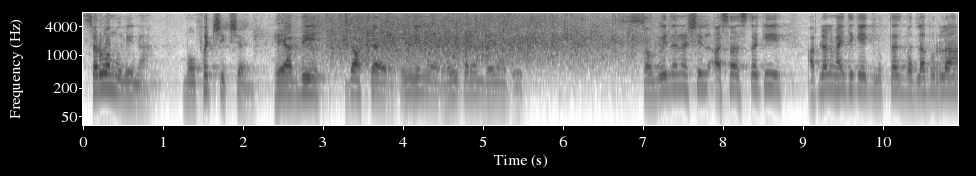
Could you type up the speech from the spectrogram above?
सर्व मुलींना मोफत शिक्षण हे अगदी डॉक्टर इंजिनियर होईपर्यंत देण्यात येईल. संवेदनशील असं असतं की आपल्याला माहिती आहे की एक नुकताच बदलापूरला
